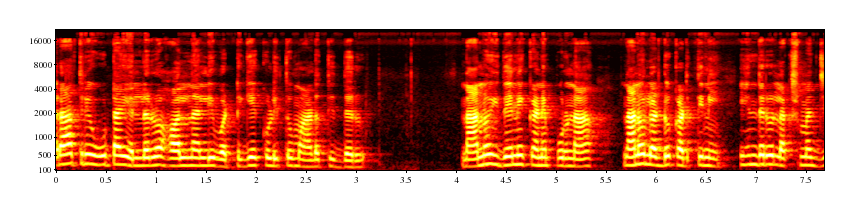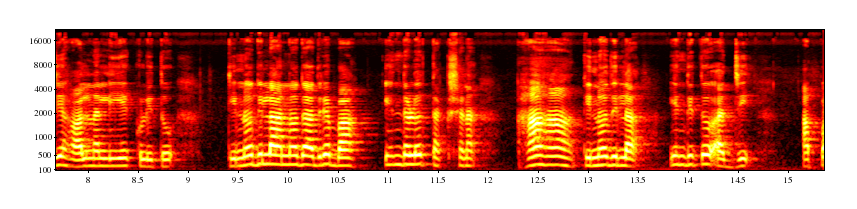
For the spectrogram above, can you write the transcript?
ರಾತ್ರಿ ಊಟ ಎಲ್ಲರೂ ಹಾಲ್ನಲ್ಲಿ ಒಟ್ಟಿಗೆ ಕುಳಿತು ಮಾಡುತ್ತಿದ್ದರು. ನಾನು ಇದೇನೇ ಕಣೆ ಪೂರ್ಣ, ನಾನು ಲಡ್ಡು ಕಟ್ತೀನಿ ಎಂದರು ಲಕ್ಷ್ಮಜ್ಜಿ ಹಾಲ್ನಲ್ಲಿಯೇ ಕುಳಿತು. ತಿನ್ನೋದಿಲ್ಲ ಅನ್ನೋದಾದರೆ ಬಾ ಎಂದಳು ತಕ್ಷಣ. ಹಾಂ ಹಾಂ, ತಿನ್ನೋದಿಲ್ಲ ಎಂದಿತು ಅಜ್ಜಿ. ಅಪ್ಪ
